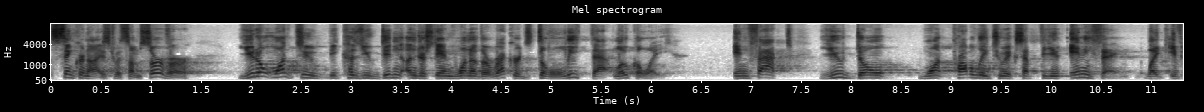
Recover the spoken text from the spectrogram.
synchronized with some server, you don't want to, because you didn't understand one of the records, delete that locally. In fact, you don't want probably to accept the, anything like if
